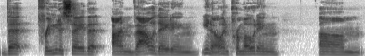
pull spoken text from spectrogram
that for you to say that I'm validating, you know, and promoting um,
